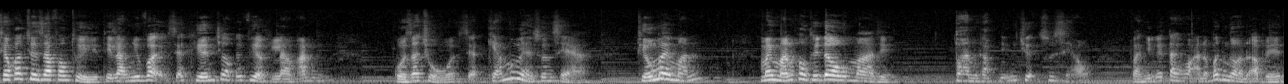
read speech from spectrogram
Theo các chuyên gia phong thủy thì làm như vậy sẽ khiến cho cái việc làm ăn của gia chủ sẽ kém về xuân sẻ thiếu may mắn. May mắn không thấy đâu mà gì? Toàn gặp những chuyện xui xẻo và những cái tai họa nó bất ngờ nó ập đến.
